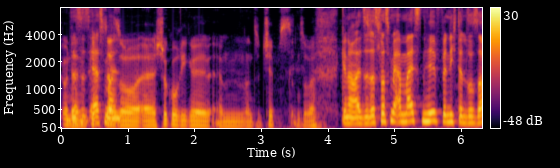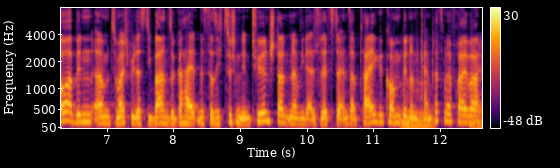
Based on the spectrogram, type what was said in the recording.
Und das dann ist erstmal da so äh, Schokoriegel ähm, und so Chips und sowas. Genau, also das, was mir am meisten hilft, wenn ich dann so sauer bin, ähm, zum Beispiel, dass die Bahn so gehalten ist, dass ich zwischen den Türen stand und dann wieder als letzter ins Abteil gekommen bin und kein Platz mehr frei war. Mhm.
